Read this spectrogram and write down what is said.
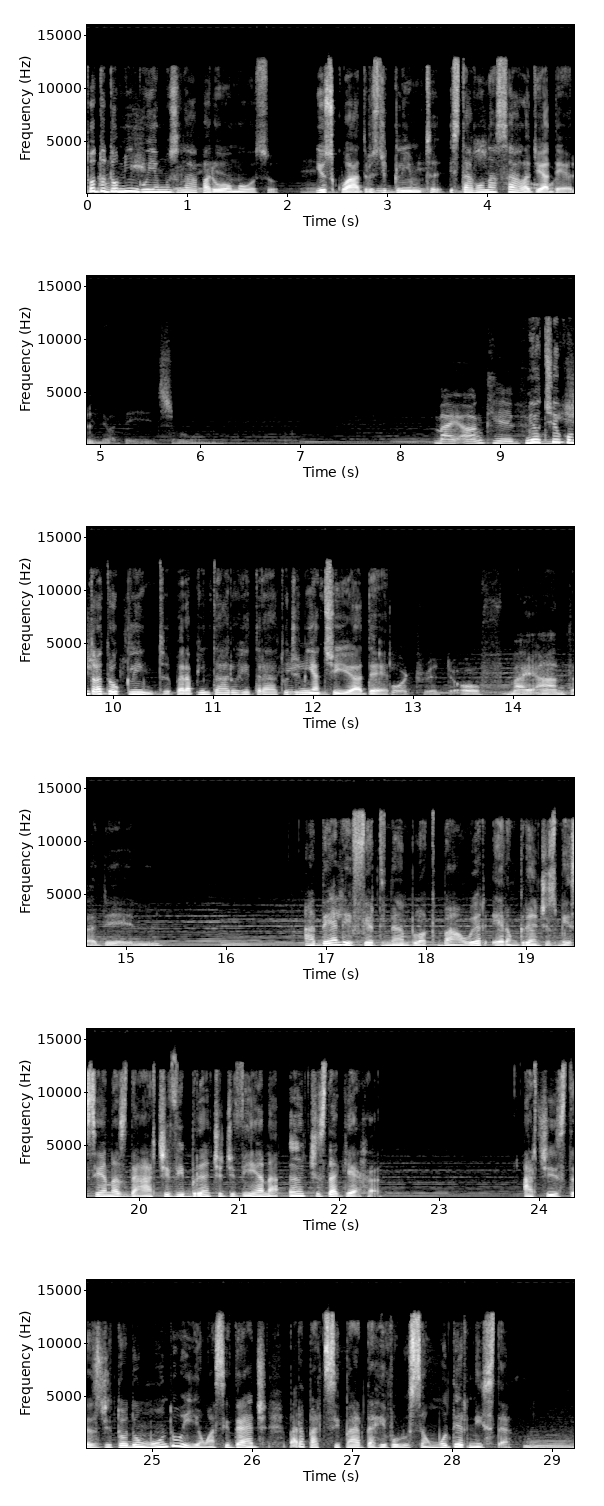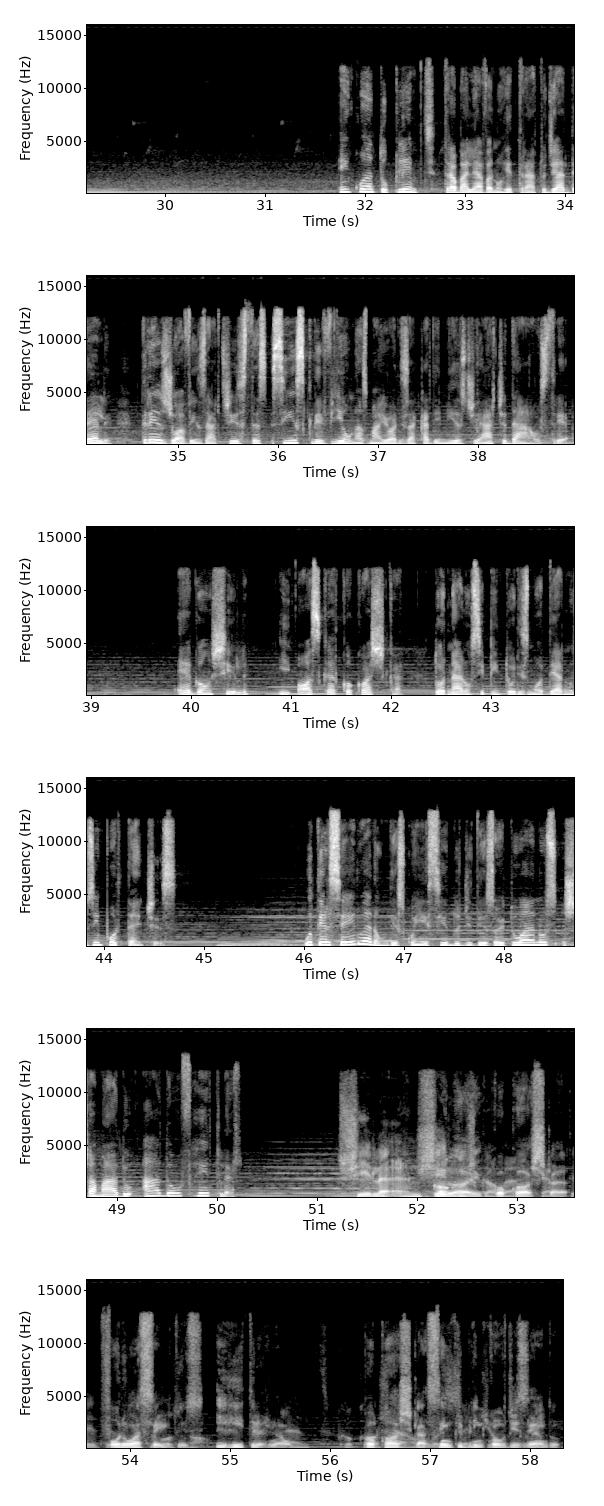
Todo domingo íamos lá para o almoço e os quadros de Klimt estavam na sala de Adele. Meu tio contratou Klimt para pintar o retrato de minha tia Adele. Adele e Ferdinand Bloch-Bauer eram grandes mecenas da arte vibrante de Viena antes da guerra. Artistas de todo o mundo iam à cidade para participar da Revolução Modernista. Enquanto Klimt trabalhava no retrato de Adele, três jovens artistas se inscreviam nas maiores academias de arte da Áustria. Egon Schiele e Oskar Kokoschka tornaram-se pintores modernos importantes. O terceiro era um desconhecido de 18 anos chamado Adolf Hitler. Sheila e Kokoschka foram aceitos e Hitler não. Kokoschka sempre brincou dizendo:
